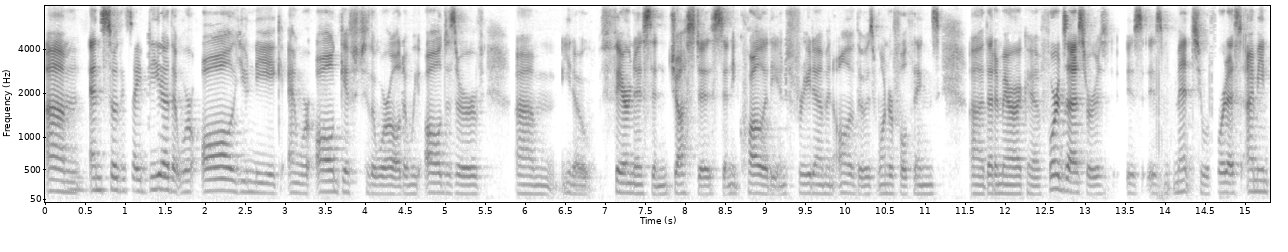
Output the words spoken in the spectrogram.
um, mm-hmm. and so this idea that we're all unique and we're all gifts to the world and we all deserve um, you know fairness and justice and equality and freedom and all of those wonderful things uh, that america affords us or is, is is meant to afford us i mean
